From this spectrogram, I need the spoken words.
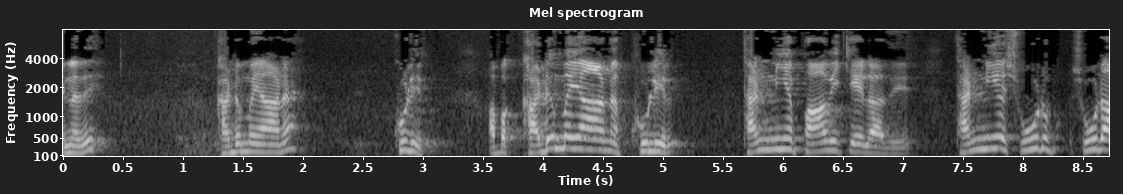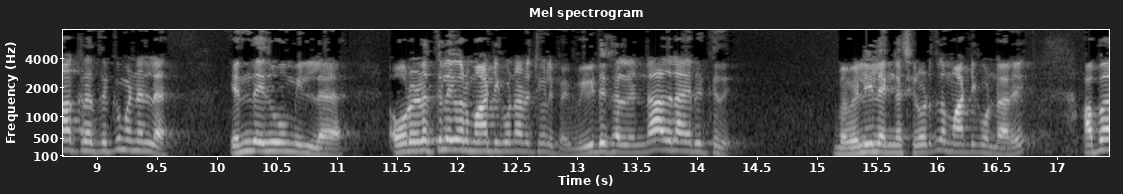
என்னது? கடுமையான குளிர். அப்ப கடுமையான குளிர் தண்ணியை பாவிக்க இயலாது. தண்ணியை சூடு சூடாக்குறதுக்கும் என்ன இல்லை? எந்த இதுவும் இல்லை. ஒரு இடத்துல இவர் மாட்டிக்கொண்டாரு வச்சுக்கோங்களேன். இப்போ வீடுகள்னா அதெல்லாம் இருக்குது. இப்போ வெளியில் எங்கே சில இடத்துல மாட்டிக்கொண்டாரு. அப்போ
